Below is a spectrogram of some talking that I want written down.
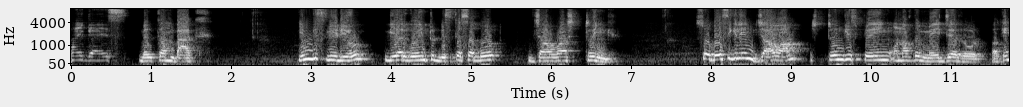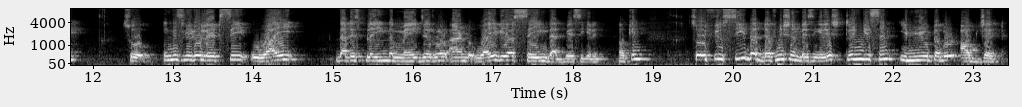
Hi guys, welcome back. In this video, we are going to discuss about Java string. So basically in Java, string is playing one of the major role. Okay. So in this video, let's see why that is playing the major role and why we are saying that basically. Okay. So if you see the definition basically, string is an immutable object.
